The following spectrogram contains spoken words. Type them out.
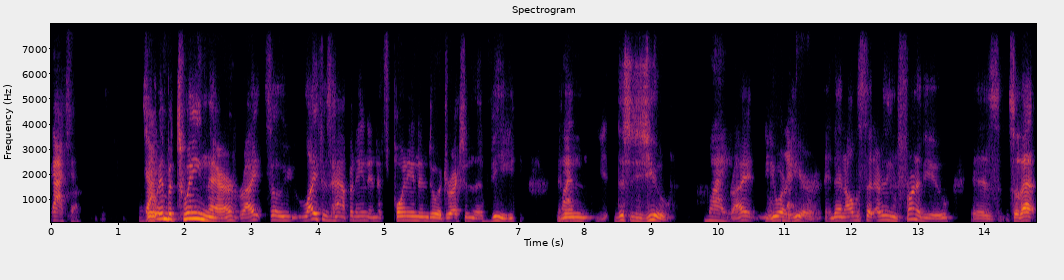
gotcha. Got so in between there, right? So life is happening and it's pointing into a direction of the V, and right. then this is you. Right. Right. You are yes. here, and then all of a sudden, everything in front of you is so that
